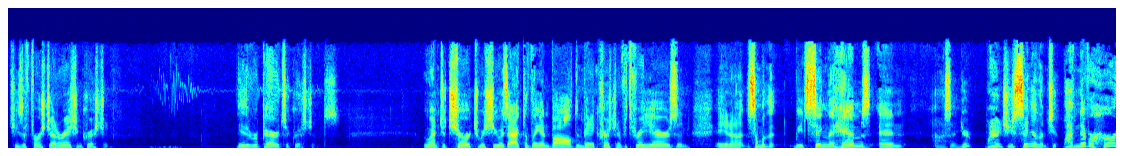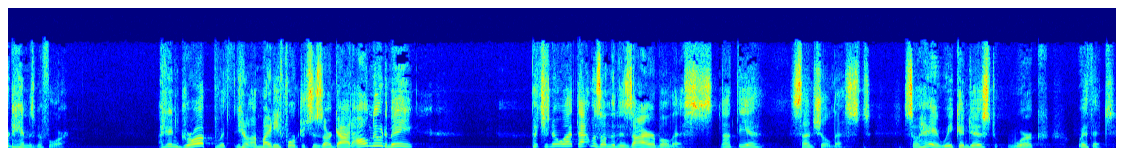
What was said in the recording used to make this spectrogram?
She's a first generation Christian. Neither of her parents are Christians. We went to church where she was actively involved in being a Christian for three years. And, and, you know, some of the, we'd sing the hymns, and I said, Why aren't you singing them? She, well, I've never heard hymns before. I didn't grow up with, you know, a mighty fortress is our God. All new to me. But you know what? That was on the desirable list, not the essential list. So, hey, we can just work with it.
